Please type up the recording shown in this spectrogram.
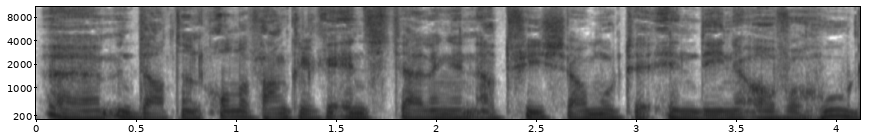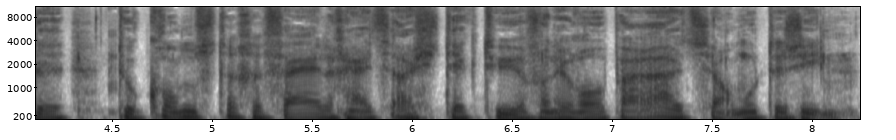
Ehm, dat een onafhankelijke instelling een advies zou moeten indienen over hoe de toekomstige veiligheidsarchitectuur van Europa eruit zou moeten zien.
